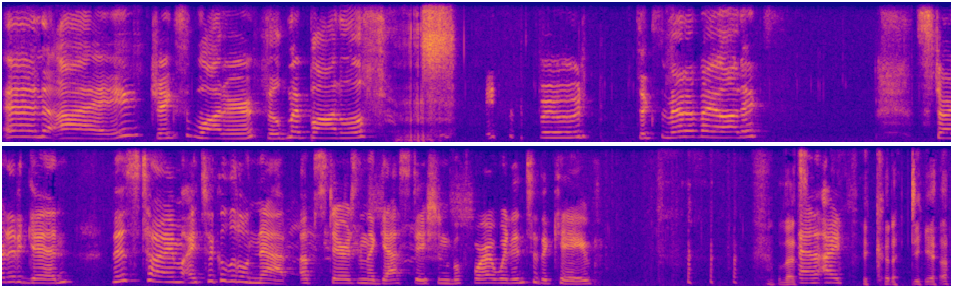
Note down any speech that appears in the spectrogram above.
and I drank some water, filled my bottles, ate some food, took some antibiotics, started again. This time I took a little nap upstairs in the gas station before I went into the cave. That's And I a good idea.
